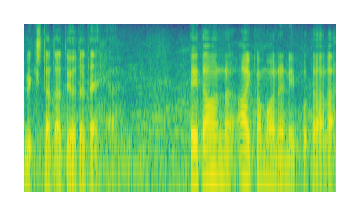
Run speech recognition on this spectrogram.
miksi tätä työtä tehdään. Teitä on aikamoinen nippu täällä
